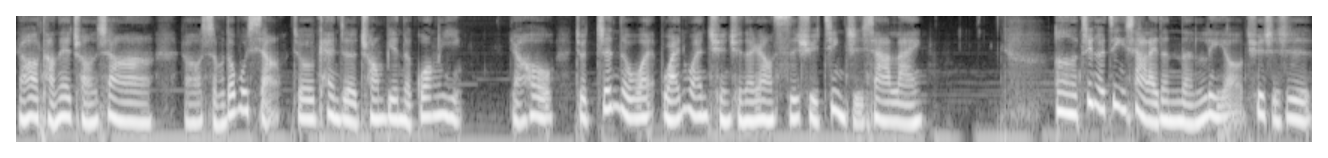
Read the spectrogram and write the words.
然后躺在床上啊，然后什么都不想，就看着窗边的光影，然后就真的完完完全全的让思绪静止下来。呃，这个静下来的能力哦，确实是。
